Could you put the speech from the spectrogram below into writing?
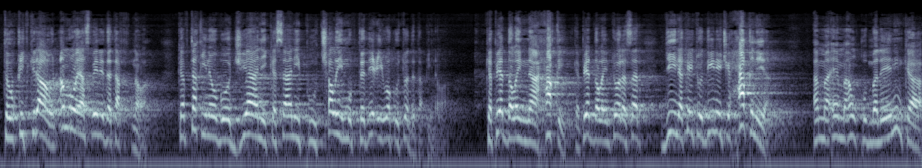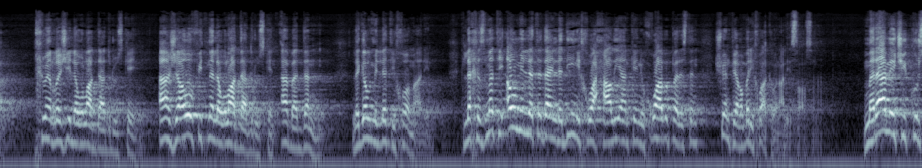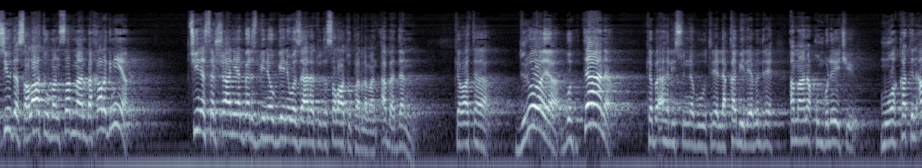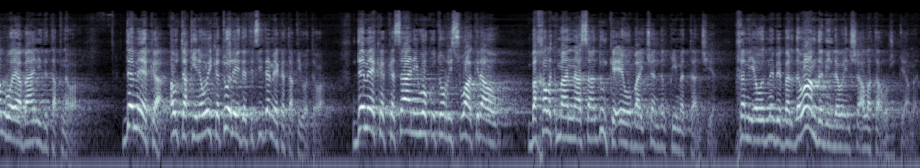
تەوقیت کراون ئەمڕۆ یاسپێنێ دەتەقنەوە کە بتەقینەوە بۆ گیانی کەسانی پوچەڵی مبتدعی وەکو تۆ دەتەقینەوە کە پێت دەڵێین ناحەقی کە پێت دەڵێین تۆ لەسەر دینەکەی تۆ دینێکی حەق نییە ئەمە ئێمە ئەم قوبمەلەیە نین کە خوێن ڕێژی لە وڵاتدا دروستکەین ئاژاوە و فیتنە لە وڵاتدا دروستکەین ئابدەن لەگەڵ میلەتی خۆمانین لە خزمەتی ئەو میلەتەداین لە دینی خوا حاڵیان کەین و خوا بپەرستن شوێن پێغمبەری خواکەون علی ساسەلام مەرامێکی کورسی و دەسەڵات و منسەبمان بە خەڵک نییە بچینە سەرشانیان بەرزبینەوە بگەینە وەزارەت و دەسەڵات و پەرلەمان ئەبدەن کەواتە درۆیە بوهتانە کە بە ئەهلی سوننە بوترێ لەقەبی لێ بندرێ ئەمانە قومبلەیەکی موەقەتن ئەمڕۆیا بایانی دەتەقنەوە دەمێکە ئەو تەقینەوەی کە تۆ لێی دەترسی دەمێکە تەقیوەتەوە دەمێکە کەسانی وەکو تۆ ڕیسوا کراوە بە خەڵکمان ناساندون کە ئێوە بای چەندن قیمەتتان چییە خەمی ئەوەت نەبێ بەردەوام دەبین لەوە ان شاء الله تا ڕۆژی قیامەت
